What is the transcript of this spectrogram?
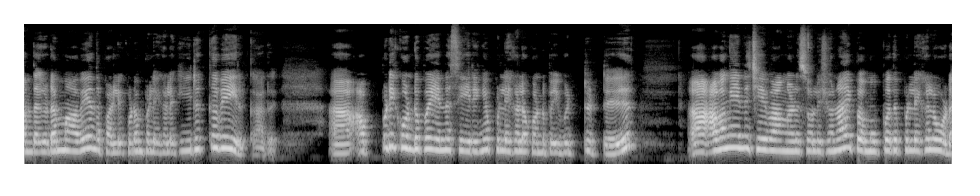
அந்த இடமாவே அந்த பள்ளிக்கூடம் பிள்ளைகளுக்கு இருக்கவே இருக்காது. அப்படி கொண்டு போய் என்ன செய்கிறீங்க பிள்ளைகளை கொண்டு போய் விட்டுட்டு அவங்க என்ன செய்வாங்கன்னு சொல்லி சொன்னால் இப்போ முப்பது பிள்ளைகளோட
